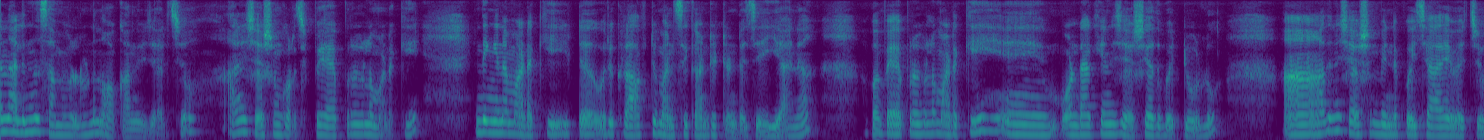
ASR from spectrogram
എന്നാൽ ഇന്ന് സമയമുള്ളതുകൊണ്ട് നോക്കാമെന്ന് വിചാരിച്ചു. അതിനുശേഷം കുറച്ച് പേപ്പറുകൾ മടക്കി. ഇതിങ്ങനെ മടക്കിയിട്ട് ഒരു ക്രാഫ്റ്റ് മനസ്സിൽ കണ്ടിട്ടുണ്ട് ചെയ്യാൻ. അപ്പോൾ പേപ്പറുകൾ മടക്കി ഉണ്ടാക്കിയതിന് ശേഷമേ അത് പറ്റുള്ളൂ. അതിനുശേഷം പിന്നെ പോയി ചായ വെച്ചു.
